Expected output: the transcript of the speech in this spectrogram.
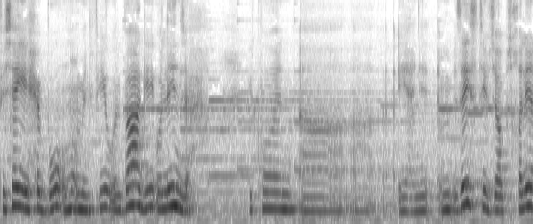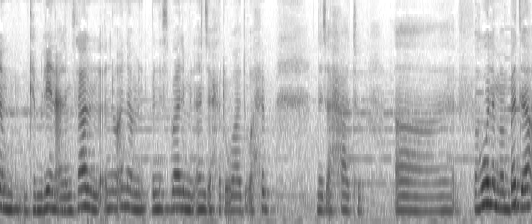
في شيء يحبه ومؤمن فيه والباقي واللي ينجح. يكون آه يعني زي ستيف جوبز. خلينا مكملين على مثال لأنه أنا من بالنسبة لي من أنجح الرواد وأحب نجاحاته. آه فهو لما بدأ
